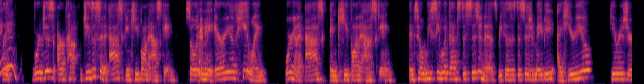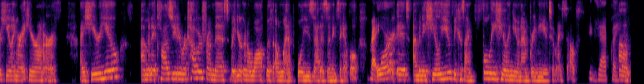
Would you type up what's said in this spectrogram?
Amen. Like we're just our Jesus said, ask and keep on asking. So right. in the area of healing, we're gonna ask and keep on asking until we see what God's decision is, because his decision may be, I hear you, here is your healing right here on earth. I hear you. I'm going to cause you to recover from this, but you're going to walk with a limp. We'll use that as an example. Right. Or it's I'm going to heal you because I'm fully healing you and I'm bringing you to myself. Exactly. Um,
